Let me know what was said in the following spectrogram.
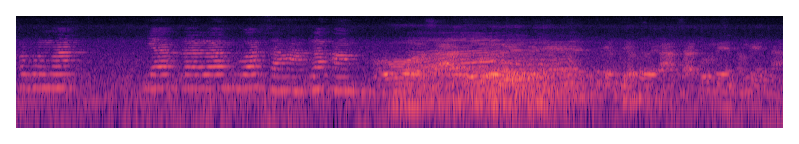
กะพะมะยะละละวะสหละอัมโอ้สาธุเลย เดี๋ยวเลยอาสาตุเรียนทั้งเรียนนะ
